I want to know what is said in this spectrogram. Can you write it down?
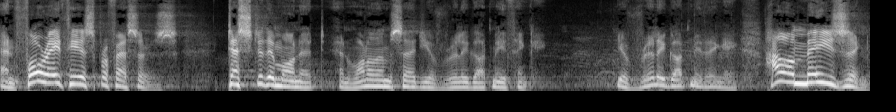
And four atheist professors tested him on it, and one of them said, You've really got me thinking. You've really got me thinking. How amazing!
